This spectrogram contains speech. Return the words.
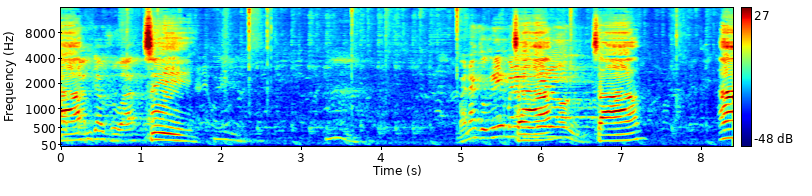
ารับมสามเจ้าสัวสี่ มานั่งตรงนี้มานั่งสาตรงมนี้น้องสามห้า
